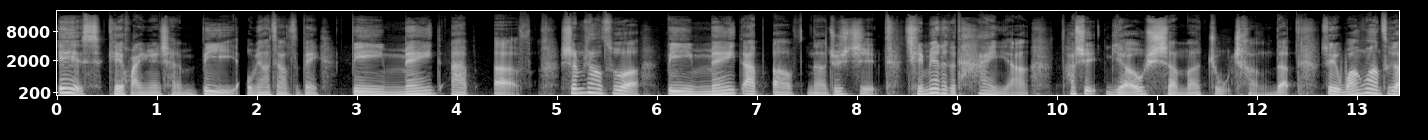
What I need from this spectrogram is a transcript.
Is 可以还原成 be，我们要这样子背：be made up of。什么叫做 be made up of 呢？就是指前面那个太阳，它是由什么组成的？所以往往这个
